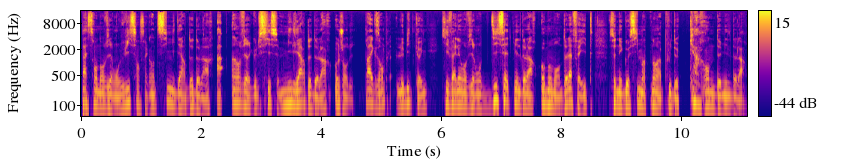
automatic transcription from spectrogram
passant d'environ 856 milliards de dollars à 1,6 milliard de dollars aujourd'hui. Par exemple, le Bitcoin, qui valait environ 17 000 dollars au moment de la faillite, se négocie maintenant à plus de 42 000 dollars.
